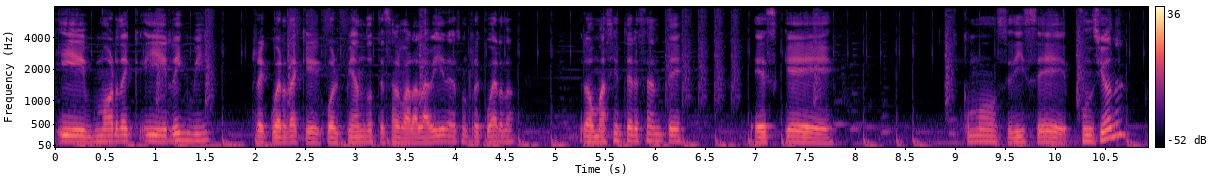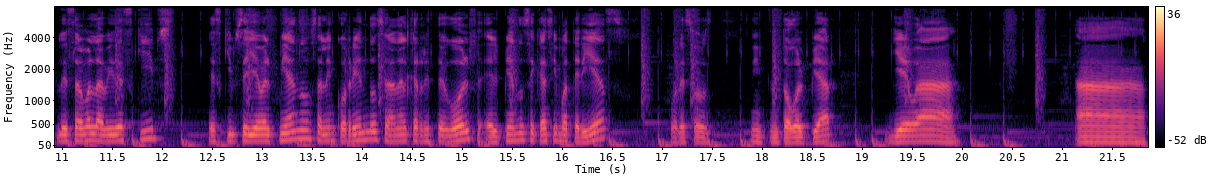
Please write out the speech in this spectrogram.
Y Mordek y Rigby recuerda que golpeando te salvará la vida, es un recuerdo. Lo más interesante es que ¿cómo se dice? Funciona, le salva la vida a Skips. Skips se lleva el piano, salen corriendo, se van al carrito de golf. El piano se queda sin baterías, por eso intentó golpear. Lleva a.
